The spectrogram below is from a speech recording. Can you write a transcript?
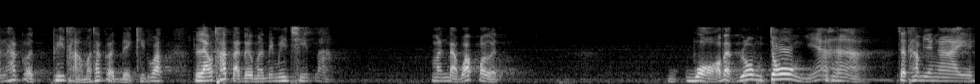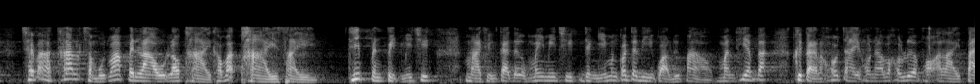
นถ้าเกิดพี่ถามว่าถ้าเกิดเด็กคิดว่า แล้วถ้าแต่เดิมมันไม่มิชิดน่ะ มันแบบว่าเปิดหวอแบบโล่งโจ้งอย่างเงี้ยฮะจะทำยังไง ใช่ป่ะถ้าสมมติว่าเป็นเราเราถ่ายคาว่าถ่ายใส่ ที่เป็นปิดมิดชิดหมายถึงแต่เดิมไม่มิดชิด อย่างนี้มันก็จะดีกว่าหรือเปล่า มันเทียบได้คือแต่เราเข้าใจเขานะว่าเขาเลือกเพราะอะไร แต่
